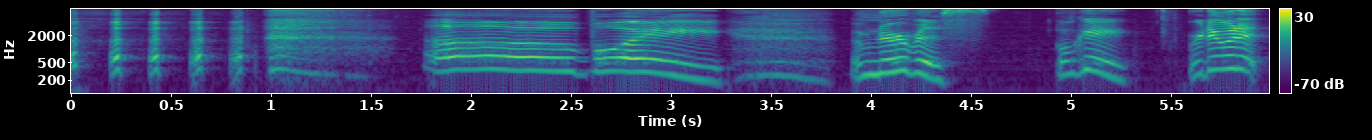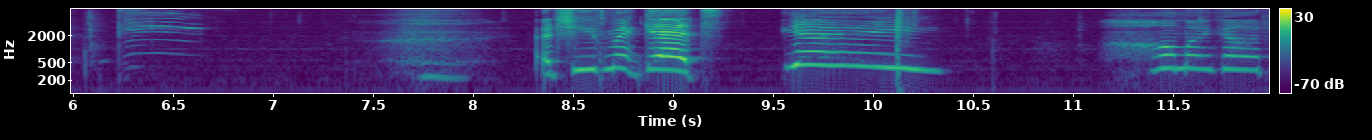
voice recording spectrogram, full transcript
oh, boy. I'm nervous. Okay. We're doing it. Achievement get. Yay! Oh my god.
